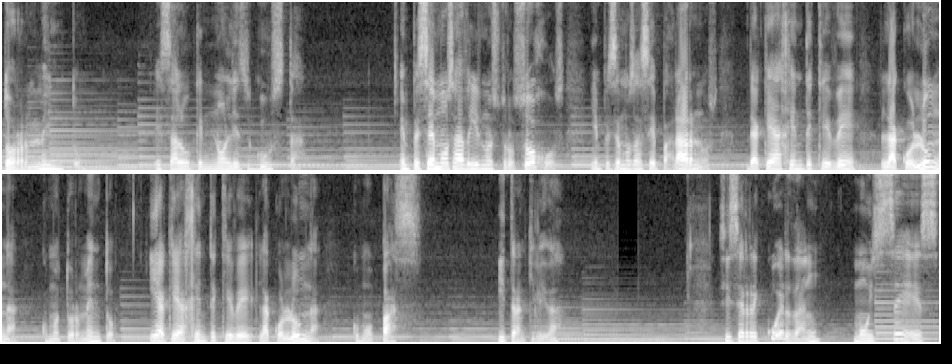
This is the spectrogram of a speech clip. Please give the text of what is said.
tormento, es algo que no les gusta. Empecemos a abrir nuestros ojos y empecemos a separarnos de aquella gente que ve la columna como tormento y aquella gente que ve la columna como paz y tranquilidad. Si se recuerdan, Moisés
